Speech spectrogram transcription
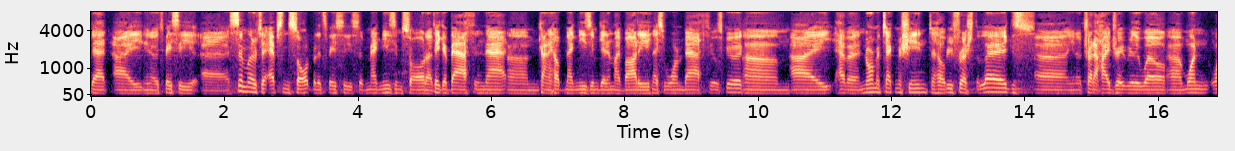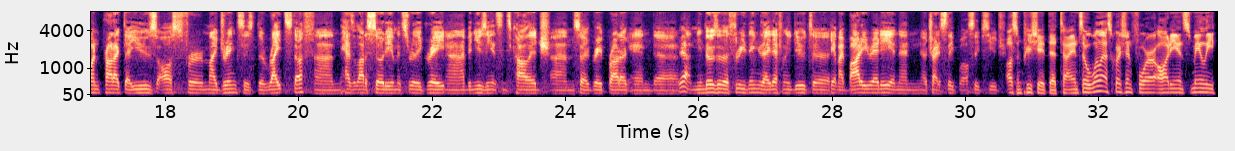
that I, you know, it's basically, uh, similar to Epsom salt, but it's basically some magnesium salt. I take a bath in that, um, kind of help magnesium get in my body. Nice warm bath feels good. Um, I have a Normatec machine to help refresh the legs. Uh, you know, try to hydrate really well. Um, one one product I use also for my drinks is the Right Stuff. Um, it has a lot of sodium. It's really great. Uh, I've been using it since college. Um, so a great product. And uh, yeah, I mean, those are the three things I definitely do to get my body ready, and then you know, try to sleep well. Sleep's huge. Awesome, appreciate that, Ty. And so one last question for our audience, mainly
